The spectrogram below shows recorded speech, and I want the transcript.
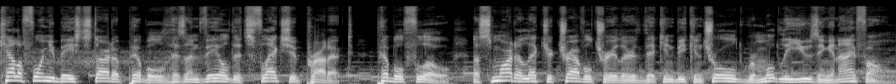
California-based startup Pebble has unveiled its flagship product, Pebble Flow, a smart electric travel trailer that can be controlled remotely using an iPhone.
